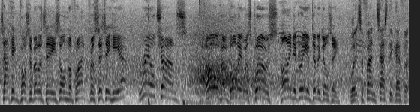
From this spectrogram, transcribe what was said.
Attacking possibilities on the flank for City here. Real chance. Oh, her volley was close. High degree of difficulty. Well, it's a fantastic effort.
